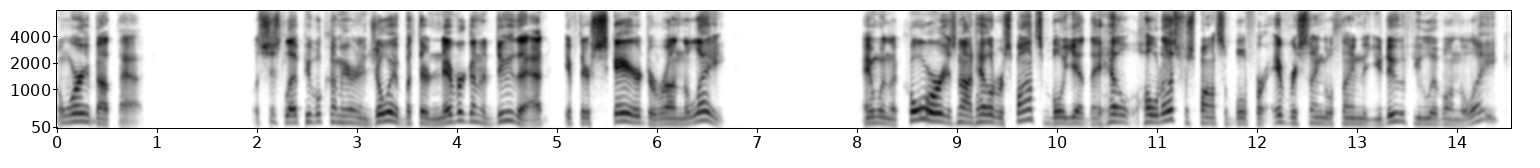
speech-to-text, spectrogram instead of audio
Don't worry about that. Let's just let people come here and enjoy it, but they're never going to do that if they're scared to run the lake. And when the Corps is not held responsible, yet they held, hold us responsible for every single thing that you do if you live on the lake,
